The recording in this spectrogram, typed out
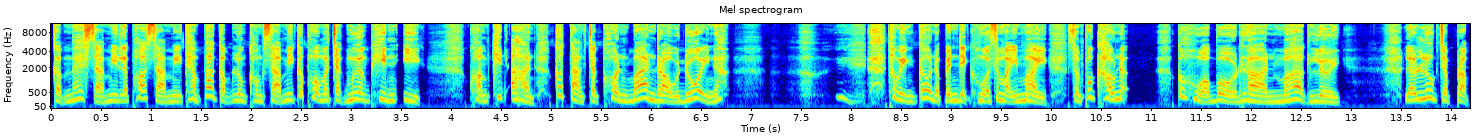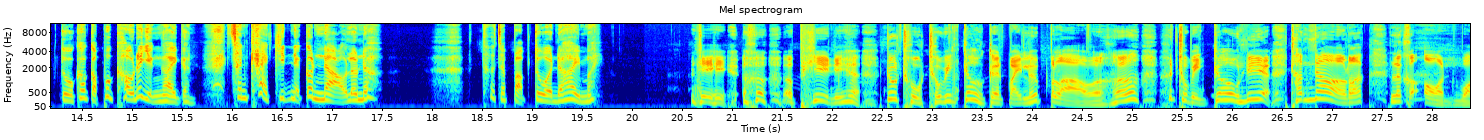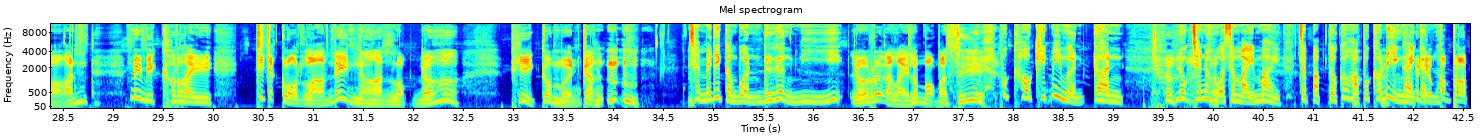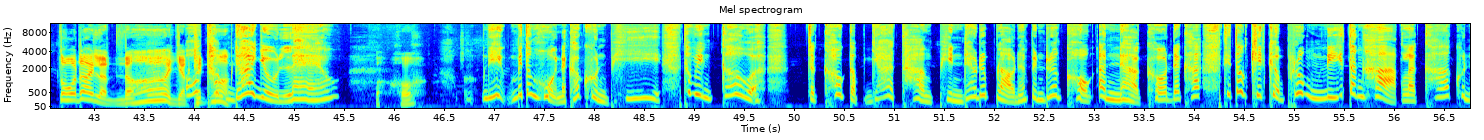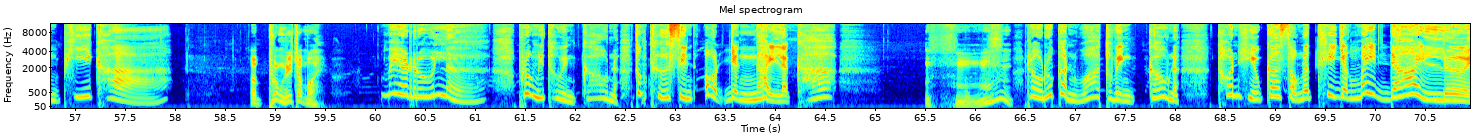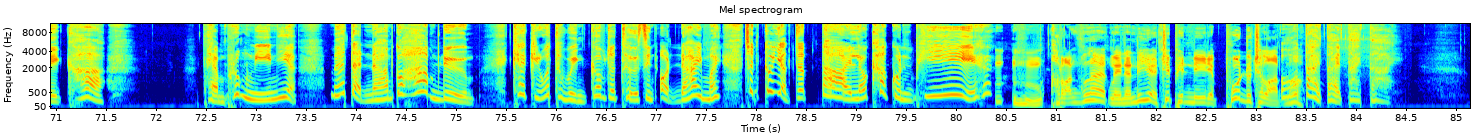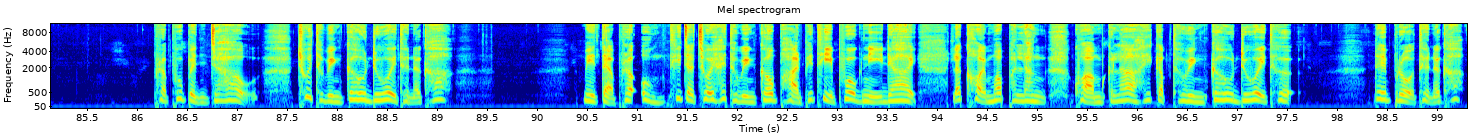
กับแม่สามีและพ่อสามีแถมป้ากับลุงของสามีก็โผล่มาจากเมืองพินอีก ความคิดอ่านก็ต่างจากคนบ้านเราด้วยนะ ทวิงเกิลน่ะเป็นเด็กหัวสมัยใหม่ ส่วนพวกเขาน่ะก็หัวโบราณมากเลย แล้วลูกจะปรับตัวเข้ากับพวกเขาได้ยังไงกัน ฉันแค่คิดเนี่ยก็หนาวแล้วนะ เธอจะปรับตัวได้ไหม นี่เอ่อพี่เนี่ยดูถูกทวิงเกิลเกินไปหรือเปล่าอะฮะทวิงเกิลเนี่ยทั้งน่ารักแล้วก็อ่อนหวาน ไม่มีใครที่จะโกรธหลานได้นานหรอกเนอะพี่ก็เหมือนกันอืมฉันไม่ได้กังวลเรื่องนี้ๆแล้วเรื่องอะไรเราบอกมาสิพวกเขาคิดไม่เหมือนกัน ลูกฉันน่ะหัวสมัยใหม่ จะปรับตัวเข้าหาพวกเขาได้ยังไงกันเดี๋ยวก็ล่ะปรับตัวได้ล่ะนะอย่าโอ้คิดมากทำได้อยู่แล้วโอ้โหนี่ไม่ต้องห่วงนะคะคุณพี่ถ้าวิงเกิลอะ จะเข้ากับญาติทางพินได้หรือเปล่านั้นเป็นเรื่องของอนาคตนะคะ ที่ต้องคิดคือพรุ่งนี้ต่างหากล่ะคะคุณพี่ค่ะเอ่อพรุ่งนี้ทำไม ไม่รู้เหรอพรุ่งนี้ทวิงเกิลน่ะต้องถือศีลอดยังไงล่ะคะ หืม เรารู้กันว่าทวิงเกิลน่ะทนหิวเกินสองนาทียังไม่ได้เลยค่ะ แถมพรุ่งนี้เนี่ย แม้แต่น้ำก็ห้ามดื่ม แค่คิดว่าทวิงเกิลจะถือศีลอดได้ไหม ฉันก็อยากจะตายแล้วค่ะคุณพี่ อื้อหือครั้งแรกเลยนะเนี่ยที่พินนีเนี่ยพูดดูฉลาดโอ้มาก ตายตายตายตาย พระผู้เป็นเจ้า ช่วยทวิงเกิลด้วยเถอะนะคะ มีแต่พระองค์ที่จะช่วยให้ทวิงเกิลผ่านพิธีพวกนี้ได้ และคอยมอบพลังความกล้าให้กับทวิงเกิลด้วยเถอะ ได้โปรดเถอะนะคะ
